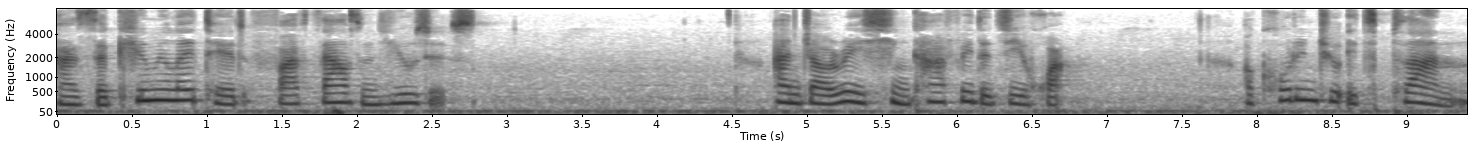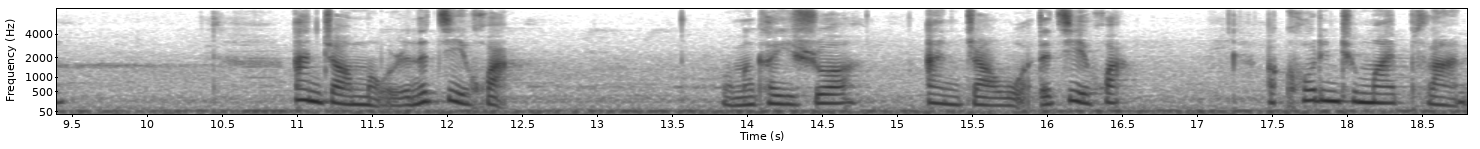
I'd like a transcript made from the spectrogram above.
Has accumulated five thousand users。按照瑞幸咖啡的计划，according to its plan。按照某人的计划，我们可以说按照我的计划，according to my plan。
